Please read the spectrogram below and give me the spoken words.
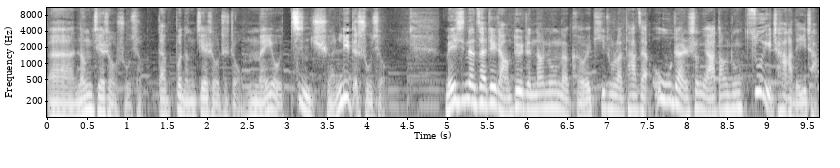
呃，能接受输球，但不能接受这种没有尽全力的输球。梅西呢，在这场对阵当中呢，可谓踢出了他在欧战生涯当中最差的一场，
